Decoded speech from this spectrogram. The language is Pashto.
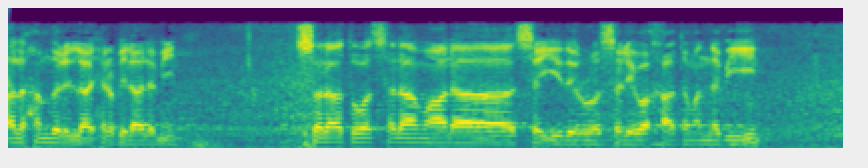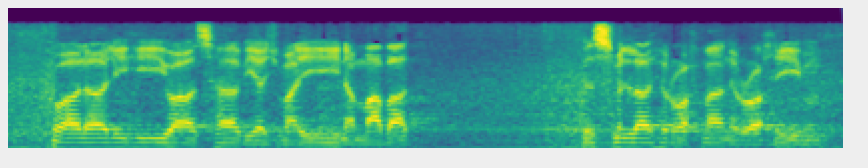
الحمد لله رب العالمين الصلاه والسلام على سيد الرسل وخاتم النبيين وعلى آله وأصحابه أجمعين أما بعد بسم الله الرحمن الرحيم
